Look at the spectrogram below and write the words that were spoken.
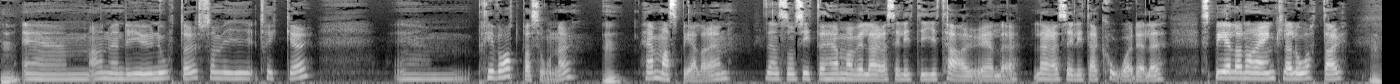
Mm. ehm, använder ju noter som vi trycker. Ehm, privatpersoner Mm. hemmaspelaren. Den som sitter hemma vill lära sig lite gitarr eller lära sig lite ackord eller spela några enkla låtar. Mm.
